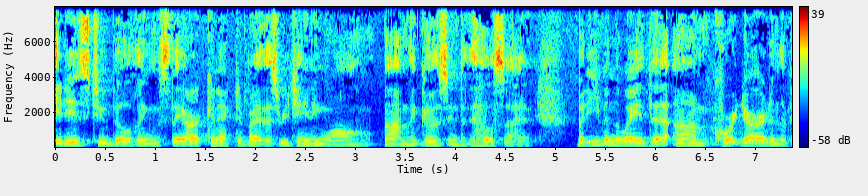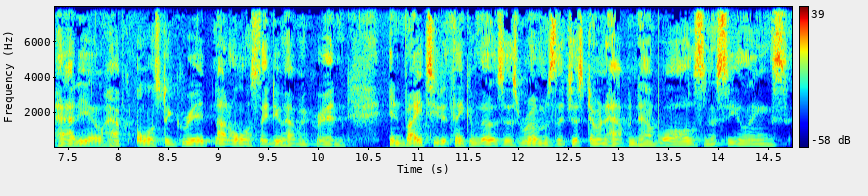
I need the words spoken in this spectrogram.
it is two buildings. They are connected by this retaining wall um, that goes into the hillside. But even the way the um, courtyard and the patio have almost a grid, not almost, they do have a grid, invites you to think of those as rooms that just don't happen to have walls and ceilings.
